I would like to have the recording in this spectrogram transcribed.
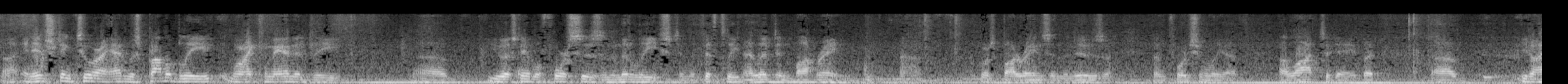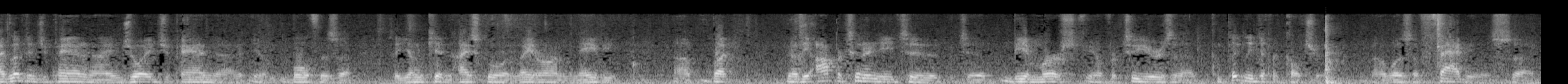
uh, and interesting tour I had was probably when I commanded the uh, U.S. Naval Forces in the Middle East in the Fifth Fleet, and I lived in Bahrain. Uh, Of course, Bahrain's in the news, uh, unfortunately, a a lot today. But, uh, you know, I'd lived in Japan, and I enjoyed Japan, uh, you know, both as a as a young kid in high school and later on in the Navy. Uh, But, you know, the opportunity to to be immersed, you know, for two years in a completely different culture uh, was a fabulous uh,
